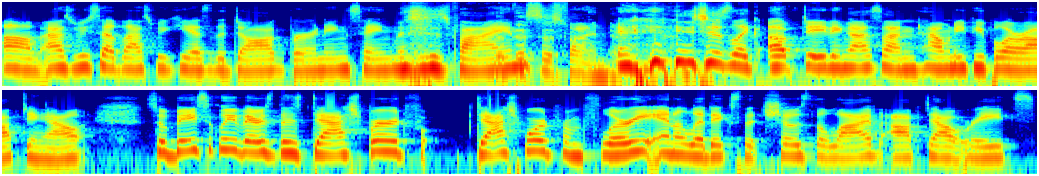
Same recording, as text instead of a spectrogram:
Um, as we said last week, he has the dog burning, saying this is fine. This is fine. and he's just like updating us on how many people are opting out. So basically, there's this dashboard dashboard from Flurry Analytics that shows the live opt out rates.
